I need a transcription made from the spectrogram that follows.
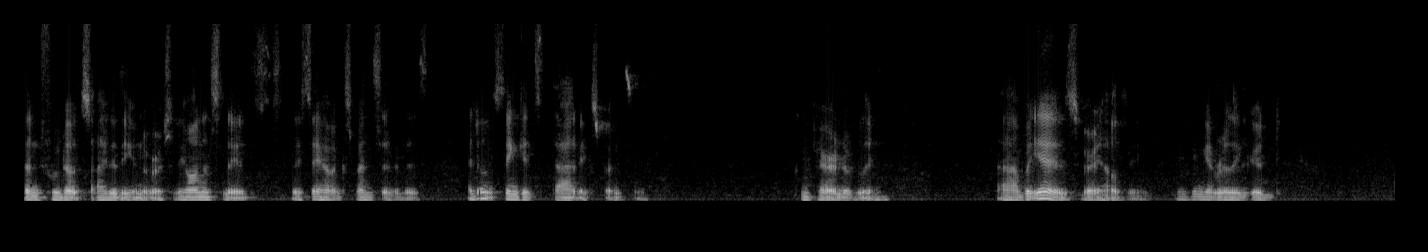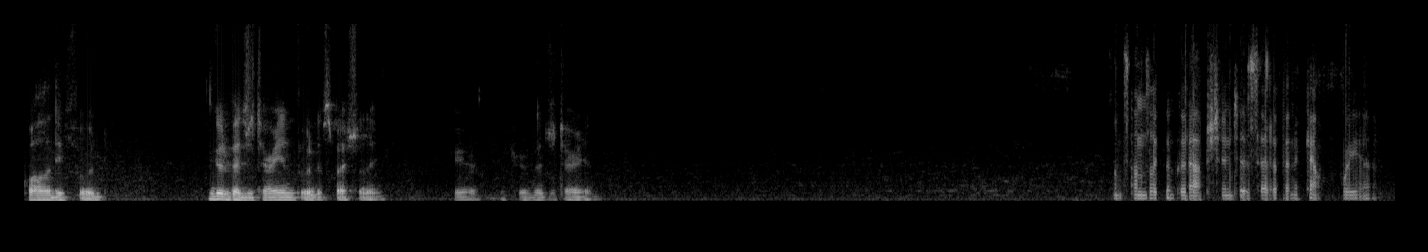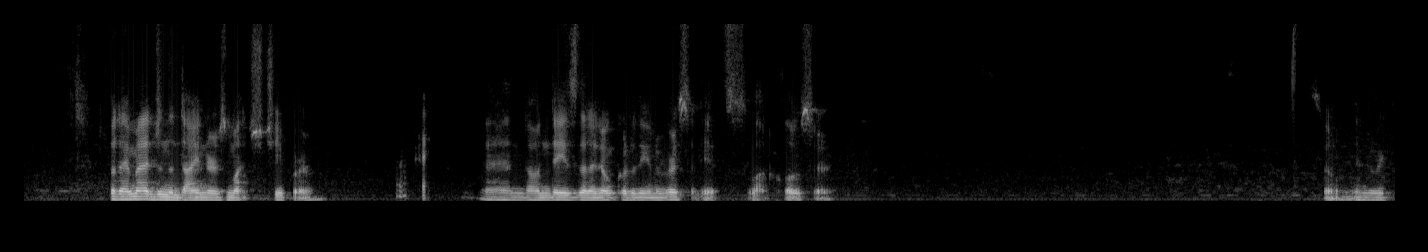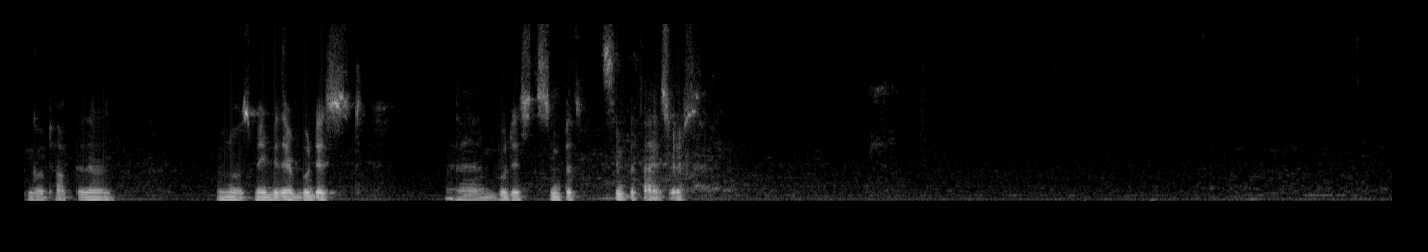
than food outside of the university. Honestly, it's they say how expensive it is. I don't think it's that expensive comparatively. Uh, but yeah, it's very healthy. You can get really good quality food, good vegetarian food, especially if you're if you're a vegetarian. It sounds like a good option to set up an account for you. But I imagine the diner is much cheaper. Okay. And on days that I don't go to the university, it's a lot closer. So maybe we can go talk to them. Who knows? Maybe they're Buddhist, uh, Buddhist sympath- sympathizers.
